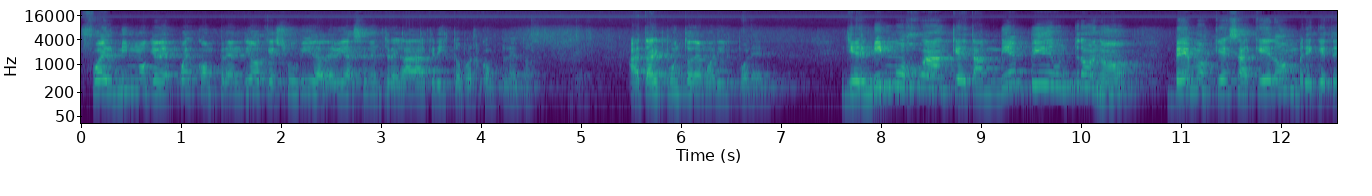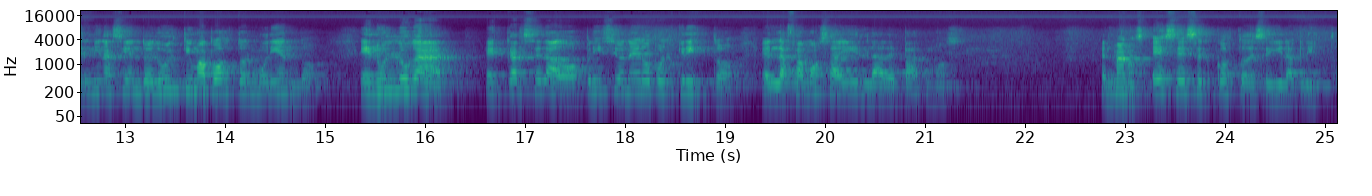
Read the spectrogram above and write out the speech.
fue el mismo que después comprendió que su vida debía ser entregada a Cristo por completo, a tal punto de morir por él. Y el mismo Juan que también pide un trono, vemos que es aquel hombre que termina siendo el último apóstol muriendo en un lugar encarcelado, prisionero por Cristo, en la famosa isla de Patmos. Hermanos, ese es el costo de seguir a Cristo.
